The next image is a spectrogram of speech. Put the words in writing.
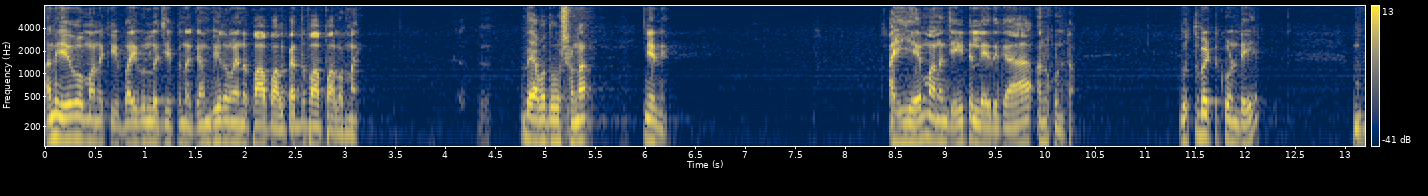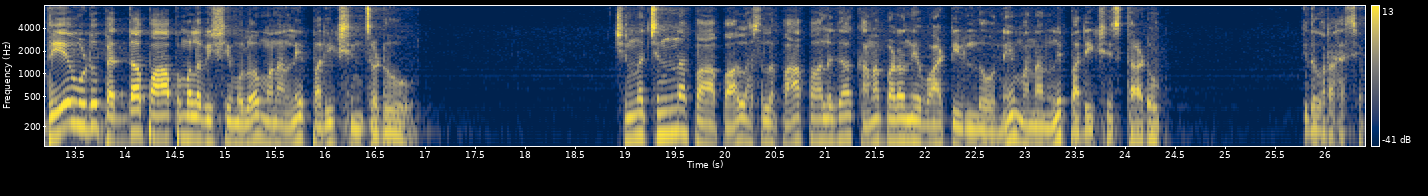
అని ఏవో మనకి బైబిల్లో చెప్పిన గంభీరమైన పాపాలు పెద్ద పాపాలు ఉన్నాయి. దేవదూషణ ఇవన్నీ అయ్యే మనం చేయటం లేదుగా అనుకుంటాం. గుర్తుపెట్టుకోండి దేవుడు పెద్ద పాపముల విషయములో మనల్ని పరీక్షించడు. చిన్న చిన్న పాపాలు అసలు పాపాలుగా కనపడని వాటిల్లోనే మనల్ని పరీక్షిస్తాడు. ఇది ఒక రహస్యం.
